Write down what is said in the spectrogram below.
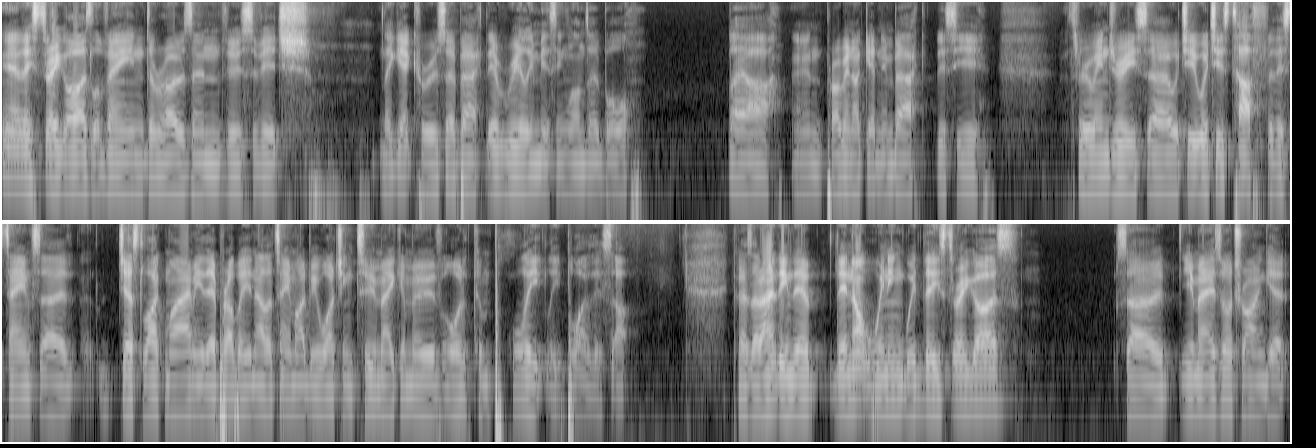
yeah, these three guys, LaVine, DeRozan, Vucevic, they get Caruso back. They're really missing Lonzo Ball. They are, and probably not getting him back this year through injury. So, which is, which is tough for this team. So, just like Miami, they're probably another team I'd be watching to make a move or completely blow this up. Because I don't think they're they're not winning with these three guys. So you may as well try and get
